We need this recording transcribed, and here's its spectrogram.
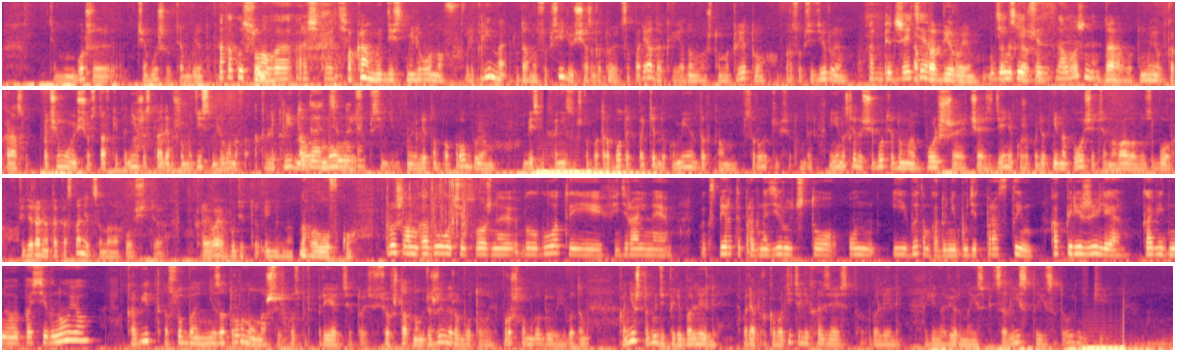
тем больше, чем выше у тебя будет На какую сумму сумма. вы рассчитываете? Пока мы 10 миллионов влекли на, туда на субсидию, сейчас готовится порядок, и я думаю, что мы к лету просубсидируем, А в бюджете опробируем, деньги эти заложены? Да, вот мы вот как раз вот почему еще ставки-то ниже стали, что мы 10 миллионов отвлекли на Туда вот новую оттянули. субсидию. Мы летом попробуем весь механизм, чтобы отработать пакет документов, там сроки и все так далее. И на следующий год, я думаю, большая часть денег уже пойдет не на площадь, а на валовый сбор. Федерально так останется на площади, а краевая будет именно на головку. В прошлом году очень сложный был год, и федеральные эксперты прогнозируют, что он и в этом году не будет простым. Как пережили ковидную посевную? Ковид особо не затронул наше сельхозпредприятие, то есть все в штатном режиме работало и в прошлом году, и в этом. Конечно, люди переболели, ряд руководителей хозяйств болели, и, наверное, и специалисты, и сотрудники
